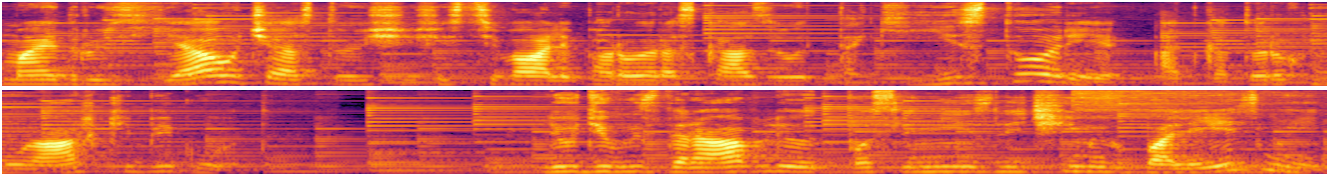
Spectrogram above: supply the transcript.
Мои друзья, участвующие в фестивале, порой рассказывают такие истории, от которых мурашки бегут. Люди выздоравливают после неизлечимых болезней,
